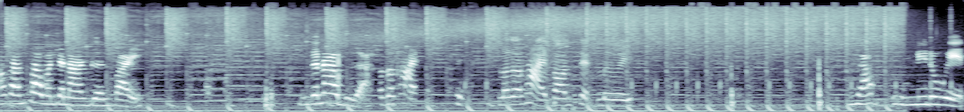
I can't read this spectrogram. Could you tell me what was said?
ราะการสร้างมันจะนานเกินไป มันจะน่าเบื่อ เราจะถ่ายเสร็จเราจะถ่ายตอนเสร็จเลยนะครับผมรีโนเวท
